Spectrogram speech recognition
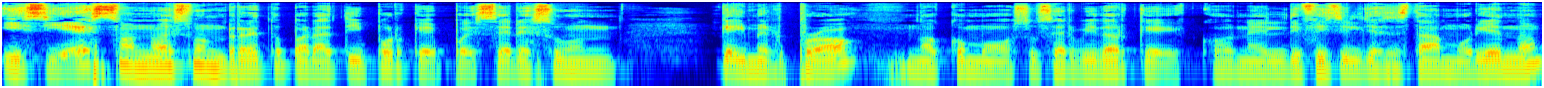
Y si eso no es un reto para ti porque pues eres un Gamer Pro, no como su servidor que con el difícil ya se estaba muriendo,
